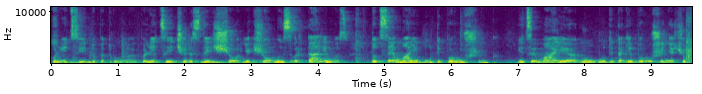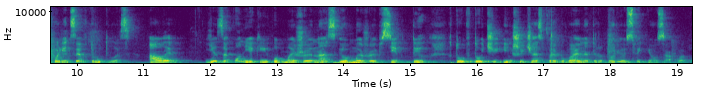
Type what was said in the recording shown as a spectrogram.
поліції, до патрульної поліції, через те, що якщо ми звертаємось, то це має бути порушник. І це має ну, бути таке порушення, щоб поліція втрутилась. Але є закон, який обмежує нас і обмежує всіх тих, хто в той чи інший час перебуває на території освітнього закладу.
